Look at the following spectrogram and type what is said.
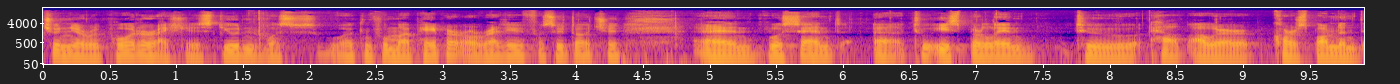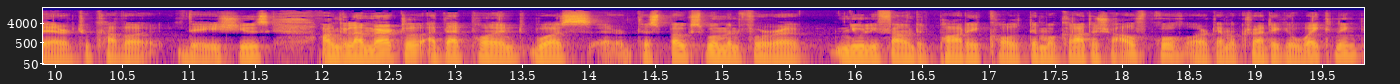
junior reporter, actually a student, was working for my paper already for Süddeutsche, and was sent uh, to East Berlin to help our correspondent there to cover the issues. Angela Merkel at that point was uh, the spokeswoman for a newly founded party called Demokratischer Aufbruch or Democratic Awakening.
